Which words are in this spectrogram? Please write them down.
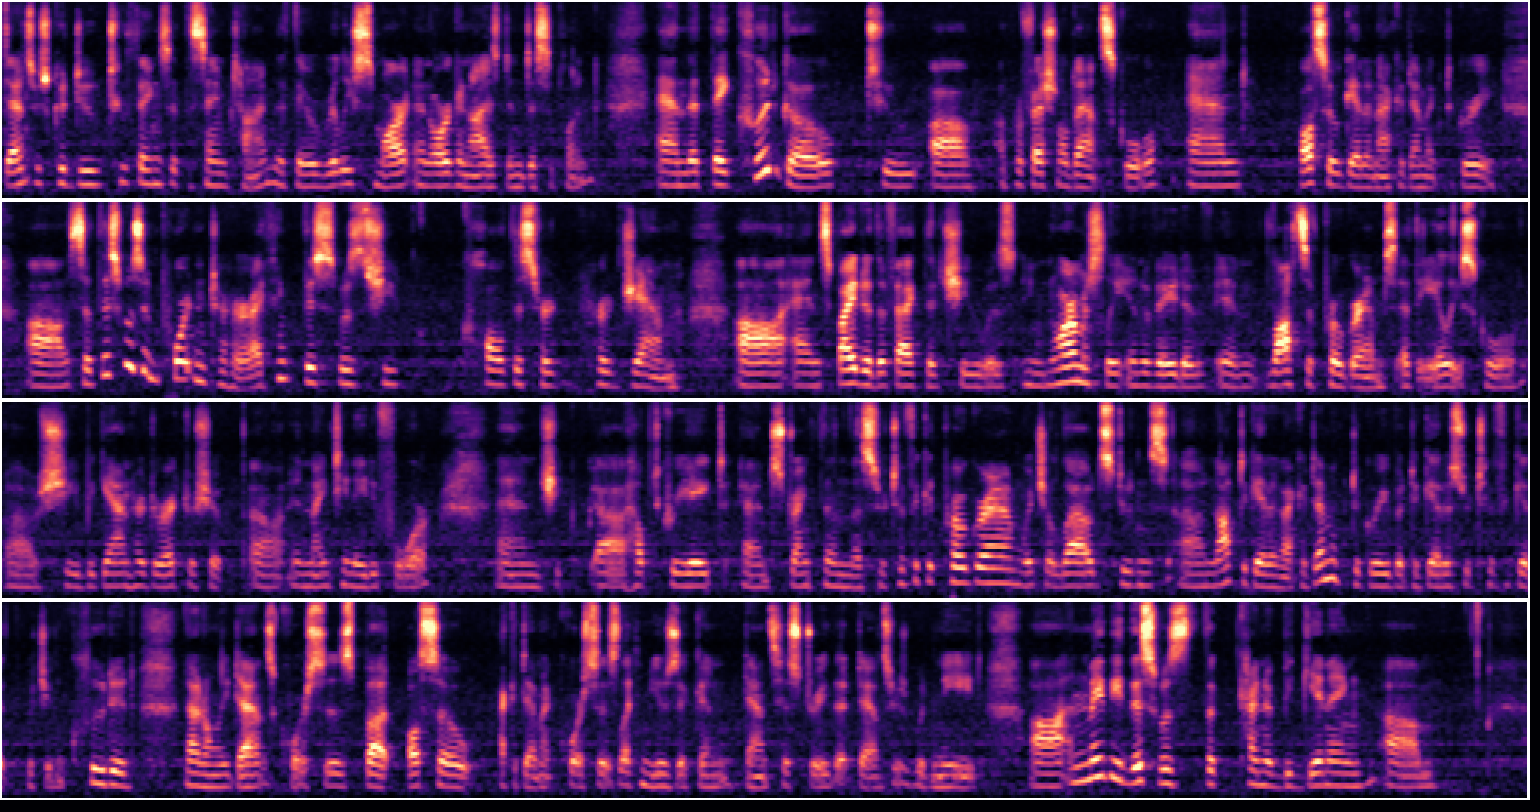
dancers could do two things at the same time that they were really smart and organized and disciplined, and that they could go to uh, a professional dance school and also get an academic degree. Uh, so this was important to her. I think this was, she called this her her gem. Uh, and in spite of the fact that she was enormously innovative in lots of programs at the Ailey School, uh, she began her directorship uh, in 1984, and she uh, helped create and strengthen the certificate program, which allowed students uh, not to get an academic degree, but to get a certificate which included not only dance courses, but also academic courses like music and dance history that dancers would need. Uh, and maybe this was the kind of beginning um,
